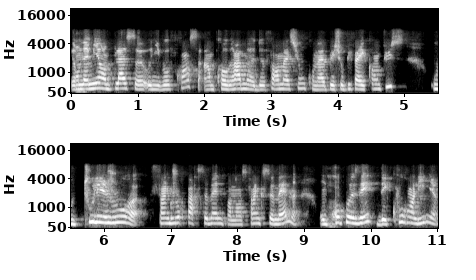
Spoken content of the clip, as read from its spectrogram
Et on a mis en place au niveau France un programme de formation qu'on a appelé Shopify Campus, où tous les jours, cinq jours par semaine pendant cinq semaines, on proposait des cours en ligne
